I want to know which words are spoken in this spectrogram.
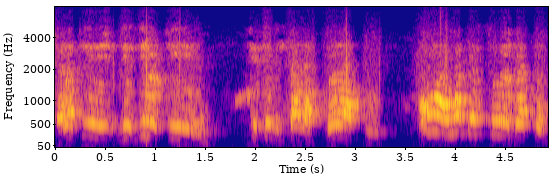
ela que dizia que, que tudo estava certo. Uma, uma pessoa dessas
